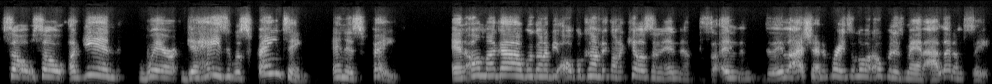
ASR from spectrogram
So, so again, where Gehazi was fainting in his faith, and oh my God, we're going to be overcome. They're going to kill us. And, and, and Elisha had to praise the Lord, open his man. I let him see.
